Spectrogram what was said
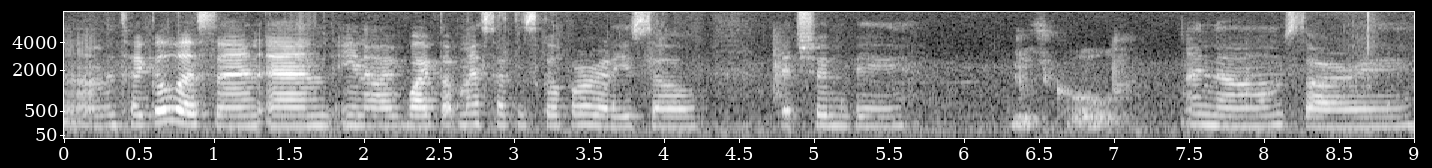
Um, now I'm gonna take a listen, and you know I've wiped up my stethoscope already, so it shouldn't be. It's cold. I know. I'm sorry.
